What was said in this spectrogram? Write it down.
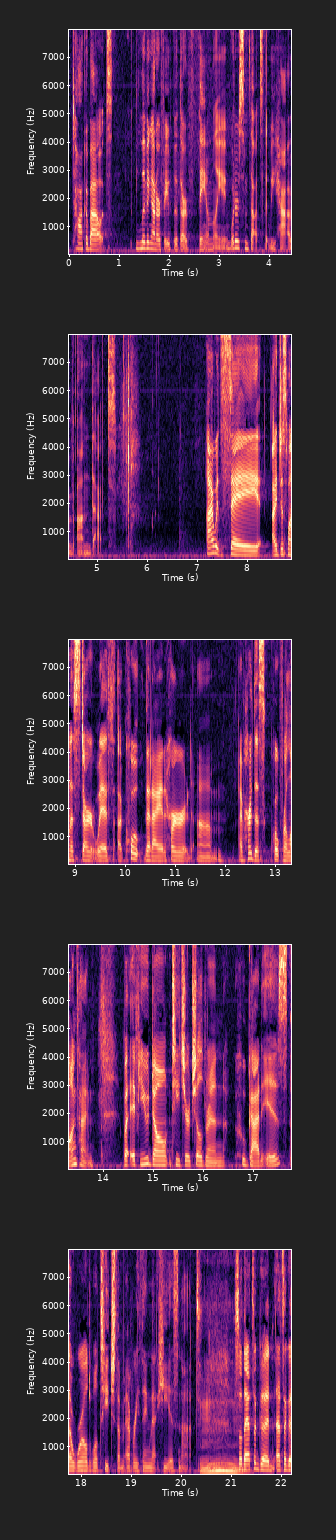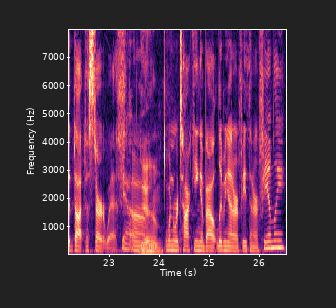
talk about living out our faith with our family. What are some thoughts that we have on that? I would say I just want to start with a quote that I had heard. Um, I've heard this quote for a long time, but if you don't teach your children who God is, the world will teach them everything that He is not. Mm. So that's a good that's a good thought to start with. Yeah. Um, yeah. When we're talking about living out our faith in our family,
